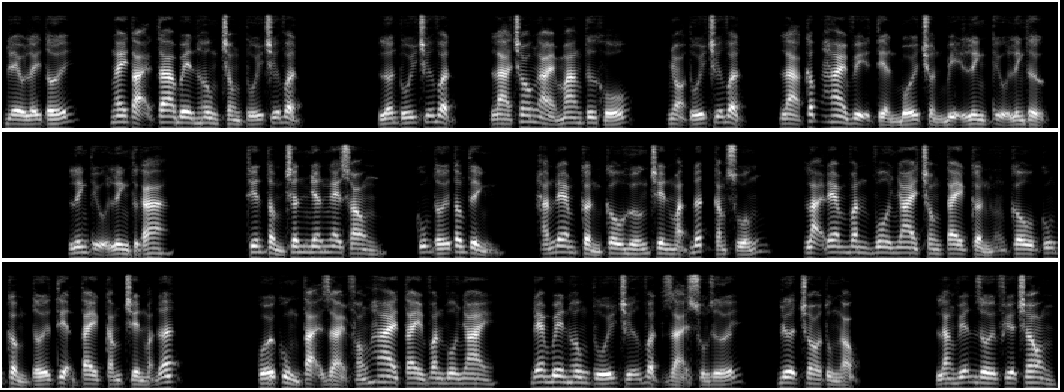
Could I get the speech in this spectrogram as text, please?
đều lấy tới, ngay tại ta bên hông trong túi chữ vật. Lớn túi chữ vật, là cho ngài mang tư khố, nhỏ túi chữ vật, là cấp hai vị tiền bối chuẩn bị linh tiểu linh thực. Linh tiểu linh thực a. Thiên tầm chân nhân nghe xong, cũng tới tâm tình hắn đem cần câu hướng trên mặt đất cắm xuống, lại đem văn vô nhai trong tay cần câu cũng cầm tới tiện tay cắm trên mặt đất. Cuối cùng tại giải phóng hai tay văn vô nhai, đem bên hông túi chữ vật giải xuống dưới, đưa cho tùng ngọc. Lang viễn rơi phía trong.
